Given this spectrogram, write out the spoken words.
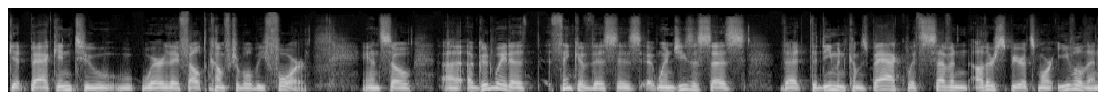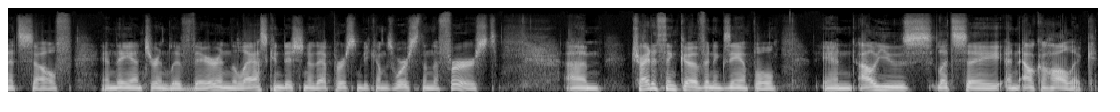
get back into where they felt comfortable before. And so, uh, a good way to think of this is when Jesus says that the demon comes back with seven other spirits more evil than itself, and they enter and live there, and the last condition of that person becomes worse than the first. Um, try to think of an example, and I'll use, let's say, an alcoholic.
